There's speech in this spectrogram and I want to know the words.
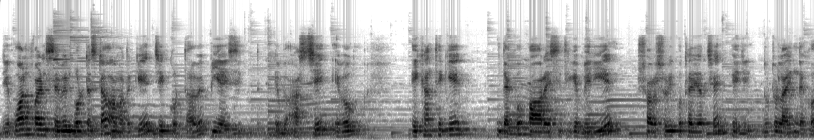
যে ওয়ান পয়েন্ট সেভেন ভোল্টেজটাও আমাদেরকে চেক করতে হবে পিআইসি আসছে এবং এখান থেকে দেখো পাওয়ার আইসি থেকে বেরিয়ে সরাসরি কোথায় যাচ্ছে? এই যে দুটো লাইন দেখো।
